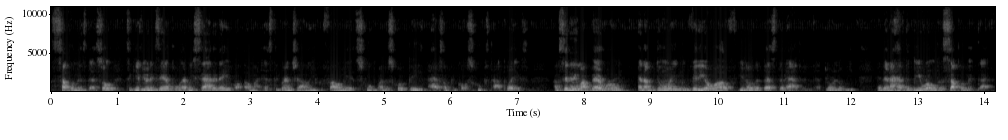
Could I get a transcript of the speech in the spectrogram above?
supplements that. So to give you an example, every Saturday on my Instagram channel, you can follow me at scoop underscore B. I have something called Scoop's Top Plays. I'm sitting in my bedroom and I'm doing video of, you know, the best that happened during the week. And then I have the B-roll to supplement that.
